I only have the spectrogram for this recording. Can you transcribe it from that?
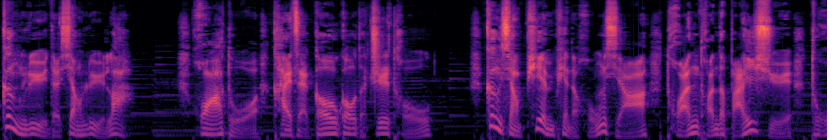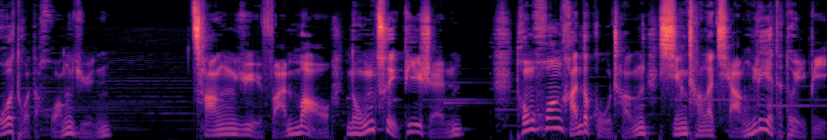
更绿的像绿蜡，花朵开在高高的枝头，更像片片的红霞、团团的白雪、朵朵的黄云。苍郁繁茂，浓翠逼人，同荒寒的古城形成了强烈的对比。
